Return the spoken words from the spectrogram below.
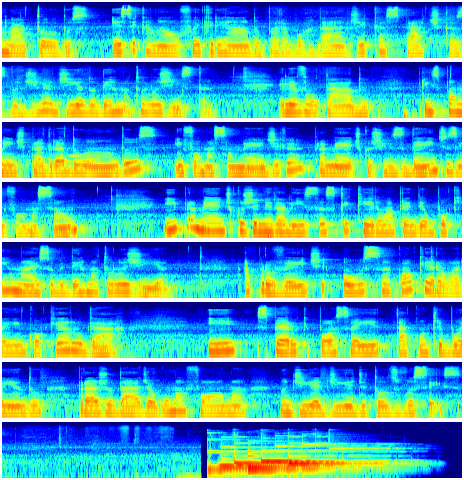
Olá a todos! Esse canal foi criado para abordar dicas práticas do dia a dia do dermatologista. Ele é voltado principalmente para graduandos em formação médica, para médicos residentes em formação e para médicos generalistas que queiram aprender um pouquinho mais sobre dermatologia. Aproveite, ouça a qualquer hora e em qualquer lugar e espero que possa aí estar contribuindo para ajudar de alguma forma no dia a dia de todos vocês.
